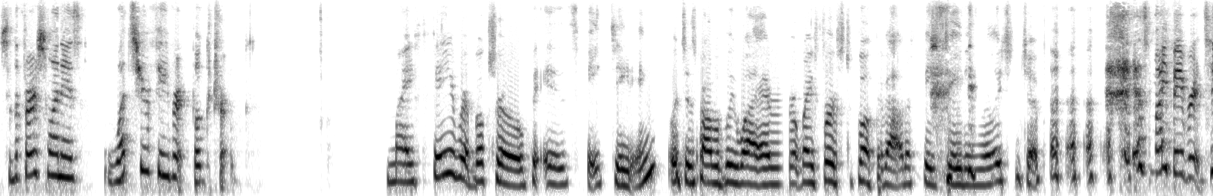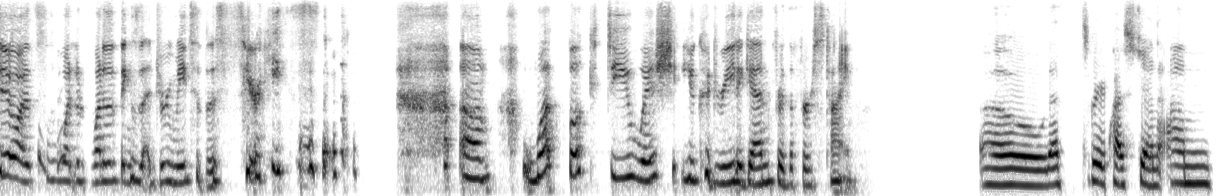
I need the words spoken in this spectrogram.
So, the first one is What's your favorite book trope? My favorite book trope is fake dating, which is probably why I wrote my first book about a fake dating relationship. it's my favorite too. It's one, one of the things that drew me to this series. um, what book do you wish you could read again for the first time? Oh, that's a great question. Um,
